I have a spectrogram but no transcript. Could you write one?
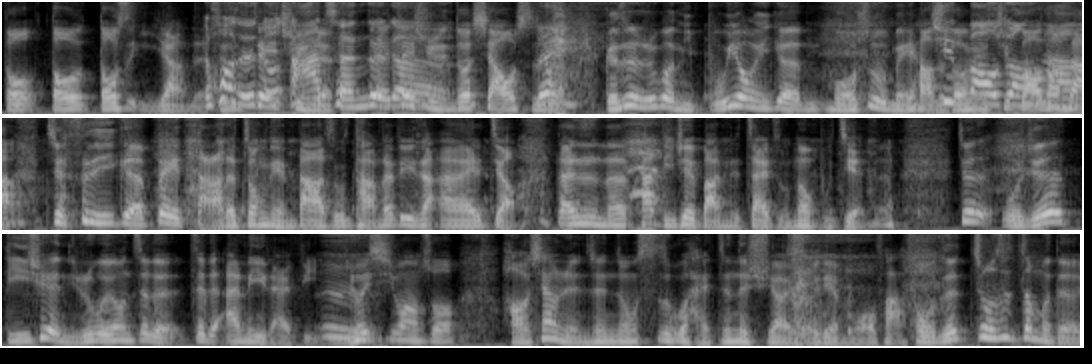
都都都是一样的，或者是都达成这个，对，这群人都消失了。可是如果你不用一个魔术美好的 东西去包装它，就是一个被打的中年大叔躺在地上哀哀叫。但是呢，他的确把你的债主弄不见了。就是我觉得的确，你如果用这个这个案例来比，嗯，你会希望说，好像人生中似乎还真的需要有一点魔法，否则就是这么的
